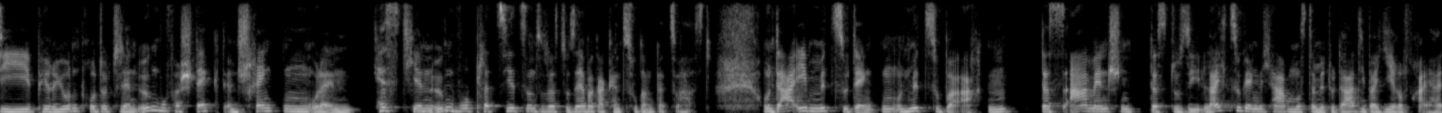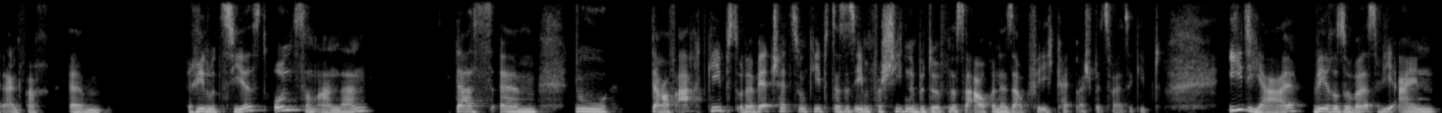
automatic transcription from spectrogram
die Periodenprodukte dann irgendwo versteckt, in Schränken oder in Kästchen irgendwo platziert sind, sodass du selber gar keinen Zugang dazu hast. Und da eben mitzudenken und mitzubeachten, dass A, Menschen, dass du sie leicht zugänglich haben musst, damit du da die Barrierefreiheit einfach ähm, reduzierst. Und zum anderen, dass ähm, du darauf Acht gibst oder Wertschätzung gibst, dass es eben verschiedene Bedürfnisse auch in der Saugfähigkeit beispielsweise gibt. Ideal wäre sowas wie ein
